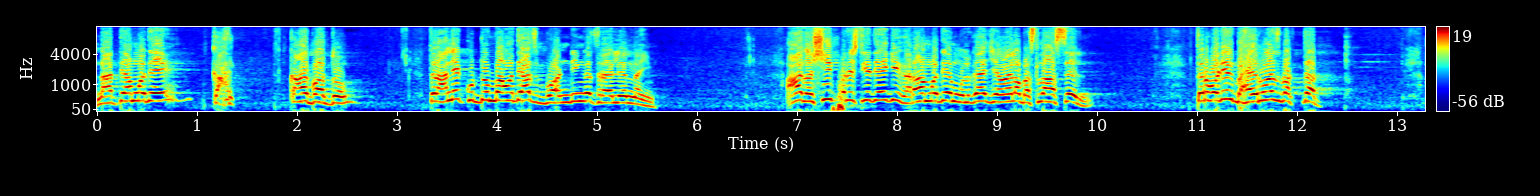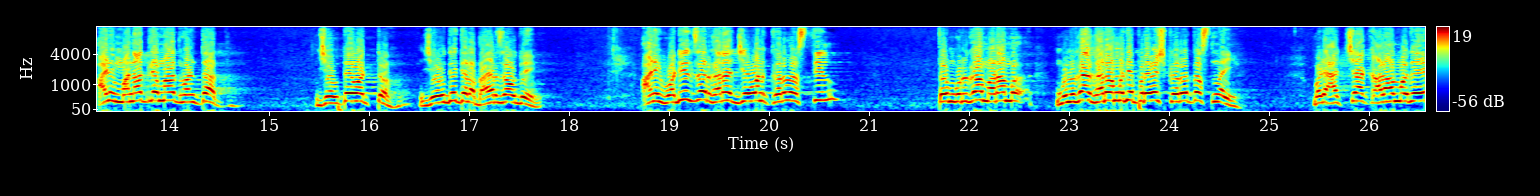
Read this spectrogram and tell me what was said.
नात्यामध्ये काय काय पाहतो? तर अनेक कुटुंबामध्ये आज बॉन्डिंगच राहिलेलं नाही. आज अशी परिस्थिती आहे की घरामध्ये मुलगा जेवायला बसला असेल तर वडील बाहेरूनच बघतात आणि मनातल्या मनात म्हणतात जेवते वाटतं जेव दे त्याला बाहेर जाऊ दे. आणि वडील जर घरात जेवण करत असतील तर मुलगा मरा मुलगा घरामध्ये प्रवेश करतच नाही. म्हणजे आजच्या काळामध्ये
